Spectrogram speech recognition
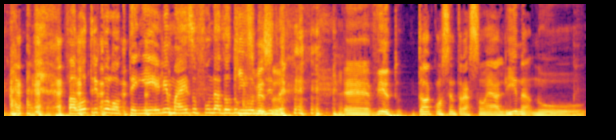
Falou o tricolor, que tem ele mais o fundador do 15 clube. Pessoas. De... é, Vitor, então a concentração é ali na, no,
